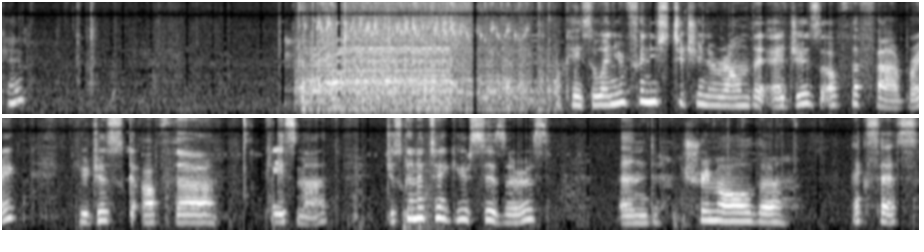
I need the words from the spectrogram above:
Okay. Okay, so when you're finished stitching around the edges of the fabric, you just of the placemat, just gonna take your scissors and trim all the excess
